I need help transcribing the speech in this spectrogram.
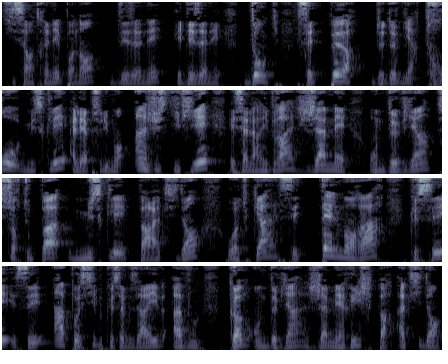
qui s'est entraîné pendant des années et des années. Donc cette peur de devenir trop musclé, elle est absolument injustifiée et ça n'arrivera jamais. On ne devient surtout pas musclé par accident ou en tout cas c'est tellement rare que c'est impossible que ça vous arrive à vous. Comme on ne devient jamais riche par accident.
